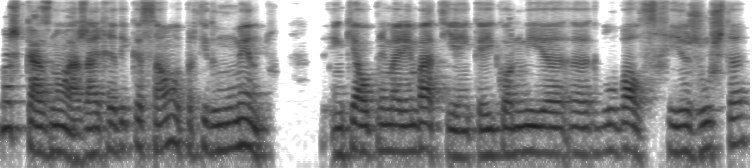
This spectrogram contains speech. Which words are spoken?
Mas caso não haja a erradicação, a partir do momento em que há o primeiro embate e em que a economia uh, global se reajusta,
